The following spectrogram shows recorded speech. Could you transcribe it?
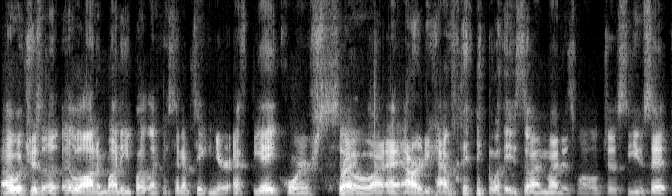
uh, which is a, a, lot of money. But like I said, I'm taking your FBA course, so right. I, I, already have it anyway. So I might as well just use it.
